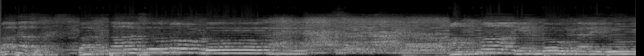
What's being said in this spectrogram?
బత్తాసు బత్తాసుడు అమ్మ ఎందు కలిదు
